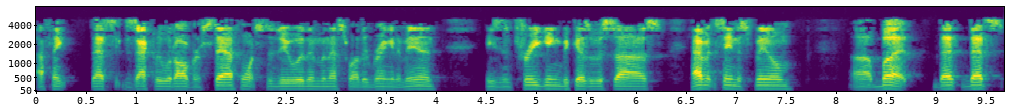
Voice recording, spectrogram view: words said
I think that's exactly what Auburn staff wants to do with him, and that's why they're bringing him in. He's intriguing because of his size. Haven't seen his film, uh, but that that's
